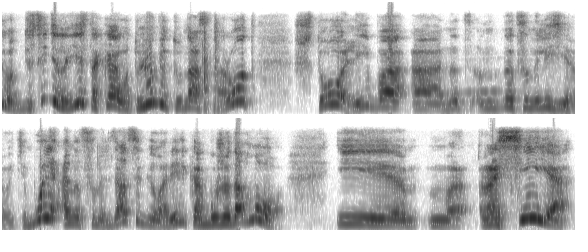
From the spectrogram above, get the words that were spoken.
вот действительно есть такая вот, любит у нас народ что-либо а, национализировать. Тем более о национализации говорили как бы уже давно. И Россия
